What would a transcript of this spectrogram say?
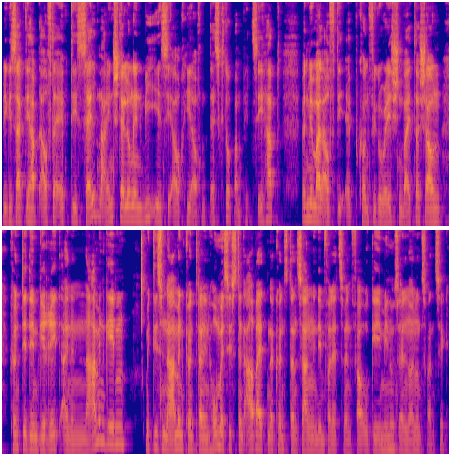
Wie gesagt, ihr habt auf der App dieselben Einstellungen, wie ihr sie auch hier auf dem Desktop am PC habt. Wenn wir mal auf die App Configuration weiterschauen, könnt ihr dem Gerät einen Namen geben mit diesem Namen könnt ihr dann in Home Assistant arbeiten. Da könnt ihr dann sagen, in dem Fall jetzt wenn VOG-L29,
